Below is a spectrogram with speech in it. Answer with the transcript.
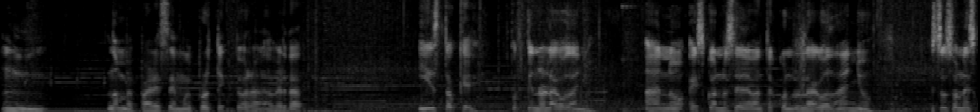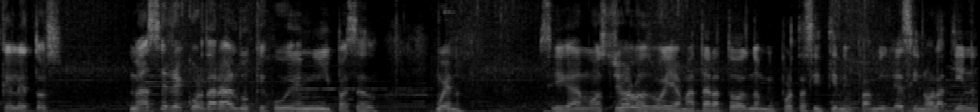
Mmm, no me parece muy protectora, la verdad. ¿Y esto qué? ¿Por qué no le hago daño? Ah, no, es cuando se levanta cuando le hago daño. Estos son esqueletos. Me hace recordar algo que jugué en mi pasado. Bueno, sigamos. Yo los voy a matar a todos, no me importa si tienen familia, si no la tienen.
